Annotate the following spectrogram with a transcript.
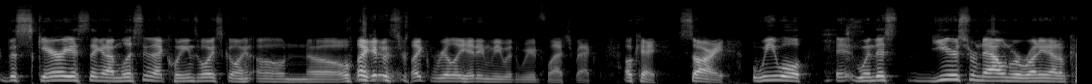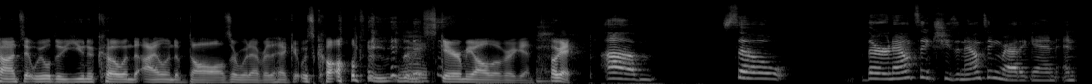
the scariest thing. And I'm listening to that queen's voice, going, "Oh no!" Like it was like really hitting me with weird flashbacks. Okay, sorry. We will when this years from now, when we're running out of content, we will do Unico and the Island of Dolls or whatever the heck it was called, and it'll Nice. scare me all over again. Okay, Um, so they're announcing she's announcing Ratigan, and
